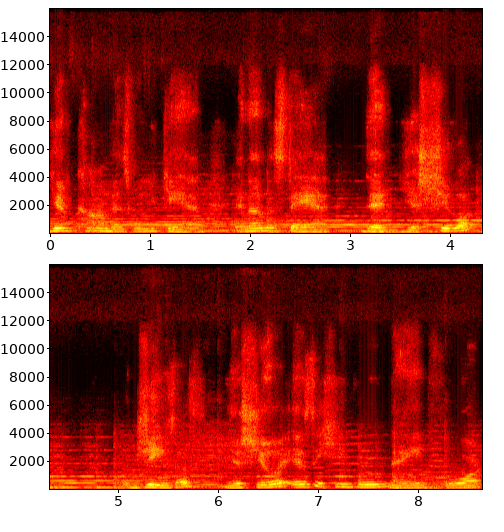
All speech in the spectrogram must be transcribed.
give comments when you can, and understand that Yeshua, Jesus, Yeshua is the Hebrew name for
